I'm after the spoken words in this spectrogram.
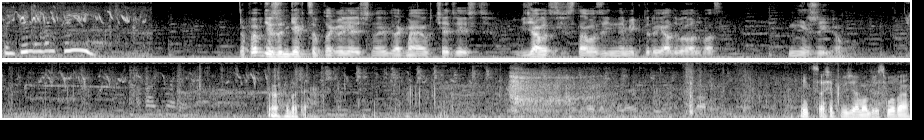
They didn't even see. No pewnie, że nie chcą tego jeść. No jak mają chcieć jeść? Widziały, co się stało z innymi, które jadły od was. Nie żyją. No, chyba tak. Nic, Sasia powiedziała mądre słowa.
